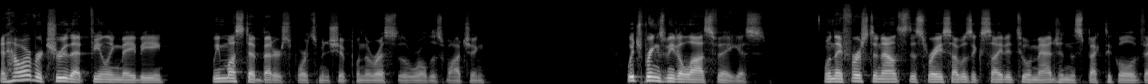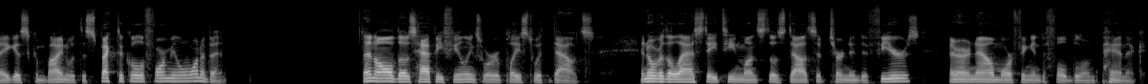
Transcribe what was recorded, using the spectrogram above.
And however true that feeling may be, we must have better sportsmanship when the rest of the world is watching. Which brings me to Las Vegas. When they first announced this race, I was excited to imagine the spectacle of Vegas combined with the spectacle of Formula One event. Then all those happy feelings were replaced with doubts. And over the last 18 months, those doubts have turned into fears and are now morphing into full blown panic.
